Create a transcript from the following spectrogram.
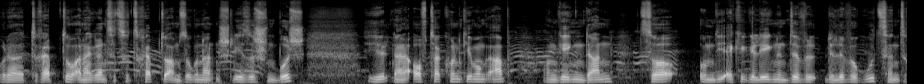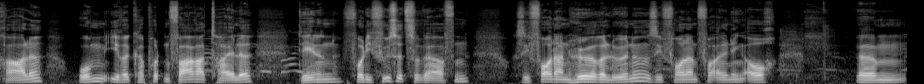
oder Treptow, an der Grenze zu Treptow am sogenannten Schlesischen Busch. Hielten eine Auftaktkundgebung ab und gingen dann zur um die Ecke gelegenen Deliveroo-Zentrale, um ihre kaputten Fahrradteile denen vor die Füße zu werfen. Sie fordern höhere Löhne, sie fordern vor allen Dingen auch, ähm,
